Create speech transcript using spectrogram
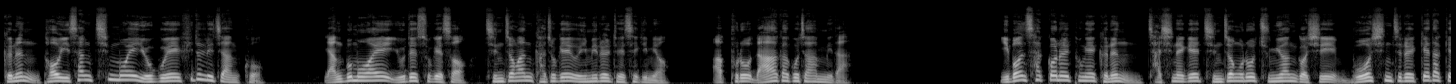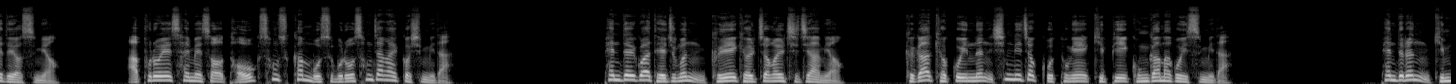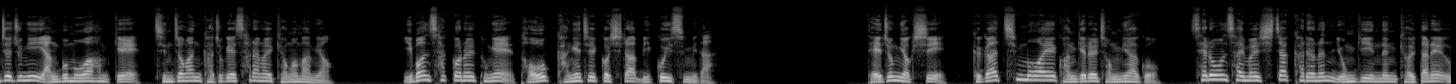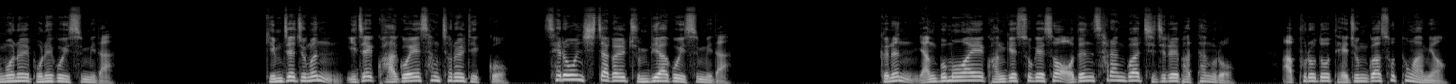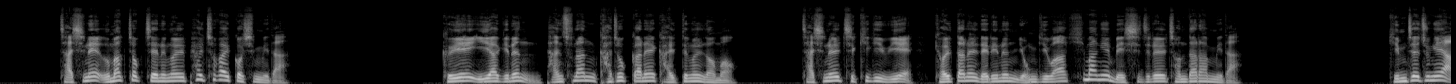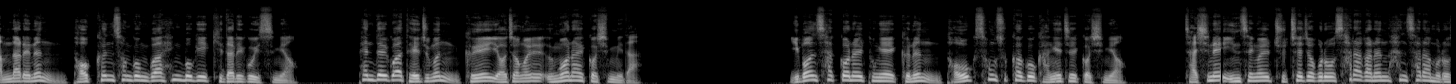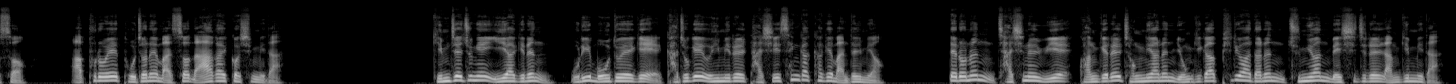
그는 더 이상 친모의 요구에 휘둘리지 않고 양부모와의 유대 속에서 진정한 가족의 의미를 되새기며 앞으로 나아가고자 합니다. 이번 사건을 통해 그는 자신에게 진정으로 중요한 것이 무엇인지를 깨닫게 되었으며 앞으로의 삶에서 더욱 성숙한 모습으로 성장할 것입니다. 팬들과 대중은 그의 결정을 지지하며 그가 겪고 있는 심리적 고통에 깊이 공감하고 있습니다. 팬들은 김재중이 양부모와 함께 진정한 가족의 사랑을 경험하며 이번 사건을 통해 더욱 강해질 것이라 믿고 있습니다. 대중 역시 그가 친모와의 관계를 정리하고 새로운 삶을 시작하려는 용기 있는 결단에 응원을 보내고 있습니다. 김재중은 이제 과거의 상처를 딛고 새로운 시작을 준비하고 있습니다. 그는 양부모와의 관계 속에서 얻은 사랑과 지지를 바탕으로 앞으로도 대중과 소통하며 자신의 음악적 재능을 펼쳐갈 것입니다. 그의 이야기는 단순한 가족 간의 갈등을 넘어 자신을 지키기 위해 결단을 내리는 용기와 희망의 메시지를 전달합니다. 김재중의 앞날에는 더 큰 성공과 행복이 기다리고 있으며 팬들과 대중은 그의 여정을 응원할 것입니다. 이번 사건을 통해 그는 더욱 성숙하고 강해질 것이며 자신의 인생을 주체적으로 살아가는 한 사람으로서 앞으로의 도전에 맞서 나아갈 것입니다. 김재중의 이야기는 우리 모두에게 가족의 의미를 다시 생각하게 만들며 때로는 자신을 위해 관계를 정리하는 용기가 필요하다는 중요한 메시지를 남깁니다.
